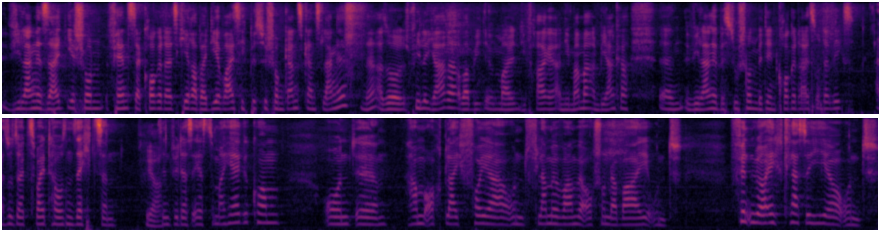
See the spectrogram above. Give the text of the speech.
wie lange seid ihr schon Fans der Crocodiles? Kira, bei dir weiß ich, bist du schon ganz, ganz lange. Ne? Also viele Jahre, aber mal die Frage an die Mama, an Bianca. Ähm, wie lange bist du schon mit den Crocodiles unterwegs? Also seit 2016 Ja. sind wir das erste Mal hergekommen und ähm, haben auch gleich Feuer und Flamme waren wir auch schon dabei und finden wir auch echt klasse hier und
